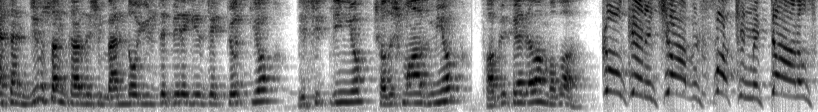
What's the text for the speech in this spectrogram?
Ya sen diyorsan kardeşim bende o yüzde bire girecek göt yok, disiplin yok, çalışma azmi yok. Fabrikaya devam baba. Go get a job at fucking McDonald's,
